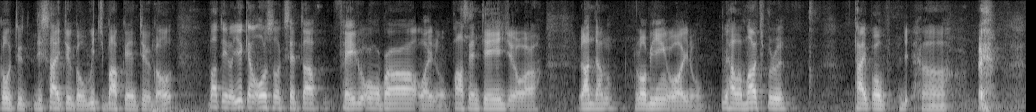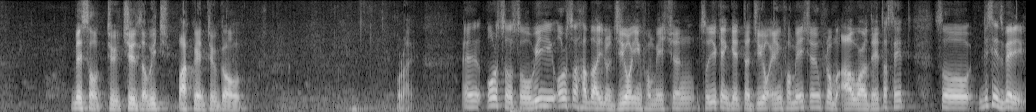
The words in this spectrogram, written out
go to decide to go which backend to go. But you know you can also set up failover or you know percentage or round robin or you know we have a multiple type of uh, method to choose which backend to go. Right. And also, so we also have a you know, geo information, so you can get the geo information from our dataset. So this is very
